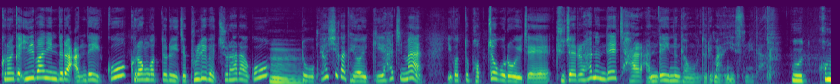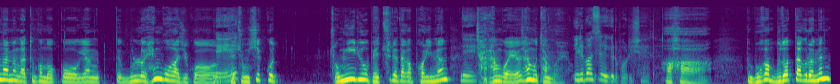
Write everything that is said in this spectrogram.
그러니까 일반인들은 안 돼 있고 그런 것들을 이제 분리 배출하라고 음. 또 표시가 되어 있기 하지만 이것도 법적으로 이제 규제를 하는데 잘 안 돼 있는 경우들이 많이 있습니다. 그 컵라면 같은 거 먹고 그냥 또 물로 헹궈 가지고 네. 대충 씻고 종이류 배출에다가 버리면 네. 잘한 거예요, 잘못한 거예요. 일반 쓰레기로 버리셔야 돼요. 아하. 뭐가 묻었다 그러면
